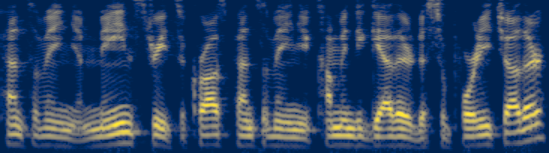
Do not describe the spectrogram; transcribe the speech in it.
Pennsylvania, main streets across Pennsylvania coming together to support each other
